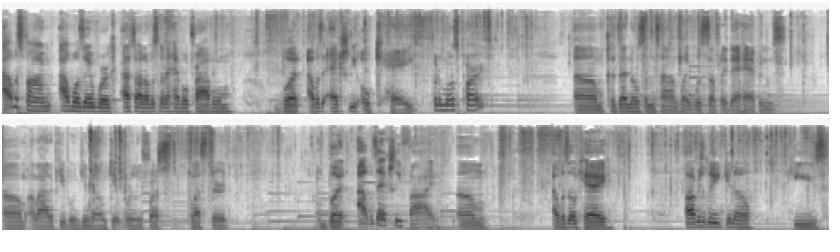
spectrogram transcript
I was fine. I was at work. I thought I was gonna have a problem, but I was actually okay for the most part. Um, cause I know sometimes like when stuff like that happens, um, a lot of people, you know, get really frust- flustered but I was actually fine. Um, I was okay. Obviously, you know, he's,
